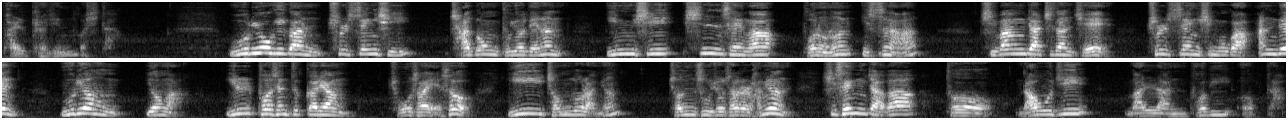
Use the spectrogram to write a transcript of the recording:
밝혀진 것이다. 의료기관 출생 시 자동 부여되는 임시 신생아 번호는 있으나 지방자치단체에 출생 신고가 안 된 유령 영아 1%가량 조사해서 이 정도라면 전수조사를 하면 희생자가 더 나오지 말란 법이 없다.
